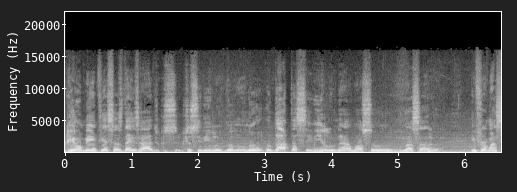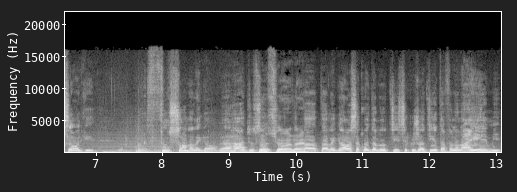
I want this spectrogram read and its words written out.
realmente essas 10 rádios que, que o Cirilo, no, no- o Data Cirilo, né? O nosso, nossa informação aqui, funciona legal. A rádio Funciona. Tá, tá- tá legal, essa coisa da notícia que o Jotinha tá falando, a AM,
